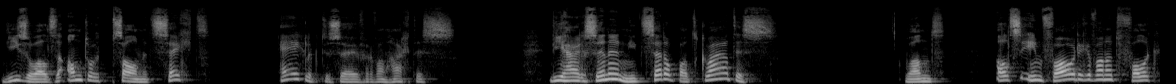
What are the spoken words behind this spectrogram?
die, zoals de antwoordpsalm het zegt, eigenlijk de zuiver van hart is, die haar zinnen niet zet op wat kwaad is. Want als eenvoudige van het volk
